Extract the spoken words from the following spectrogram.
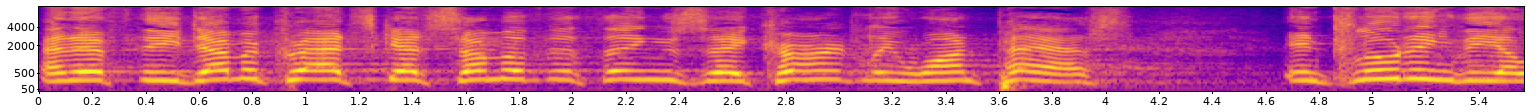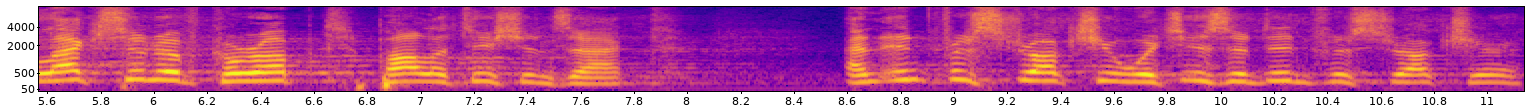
And if the Democrats get some of the things they currently want passed, including the Election of Corrupt Politicians Act, and infrastructure which isn't infrastructure,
